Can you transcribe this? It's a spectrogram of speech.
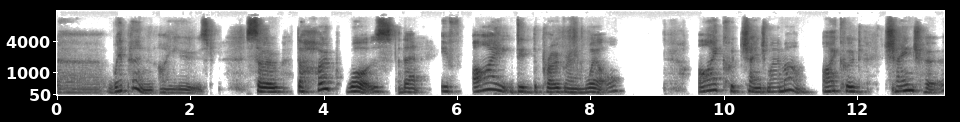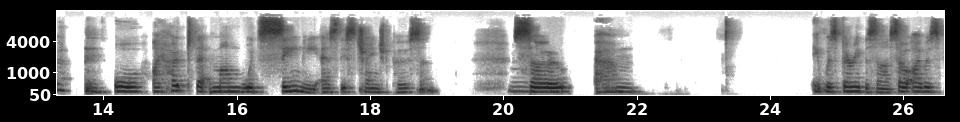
uh, weapon I used. So the hope was that if I did the program well, I could change my mum. I could change her, or I hoped that mum would see me as this changed person. Mm. So um, it was very bizarre. So I was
